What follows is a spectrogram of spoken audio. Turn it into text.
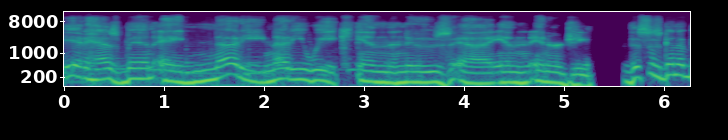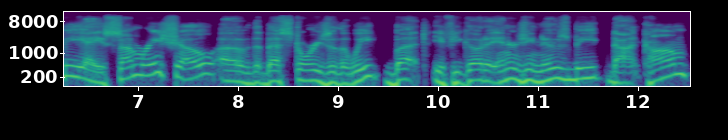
It has been a nutty, nutty week in the news uh, in energy. This is going to be a summary show of the best stories of the week. But if you go to energynewsbeat.com,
